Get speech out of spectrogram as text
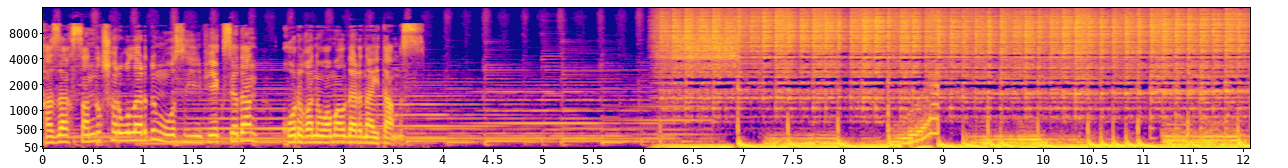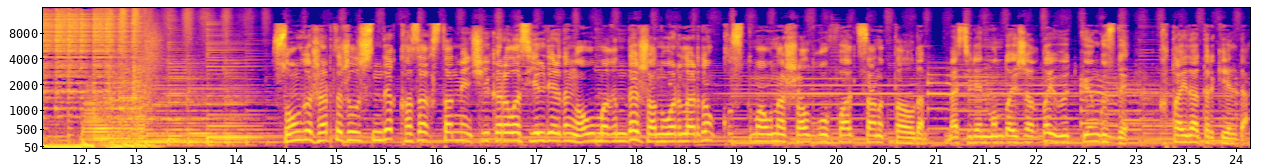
қазақстандық шаруалардың осы инфекциядан қорғану амалдарын айтамыз. Соңғы жарты жыл ішінде қазақстан мен шекаралас елдердің аумағында жануарлардың құс тұмауына шалдығу фактісі анықталды. Мәселен мұндай жағдай өткен күзде қытайда тіркелді.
